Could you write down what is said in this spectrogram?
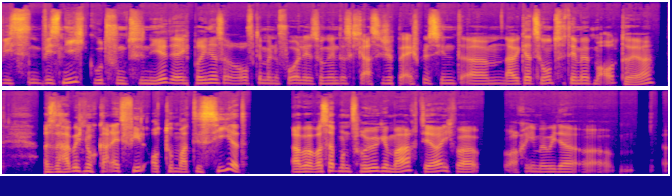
wie es nicht gut funktioniert. Ja, ich bringe das auch oft in meinen Vorlesungen. Das klassische Beispiel sind ähm, Navigationssysteme im Auto. Ja? Also da habe ich noch gar nicht viel automatisiert. Aber was hat man früher gemacht? Ja, ich war auch immer wieder äh,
